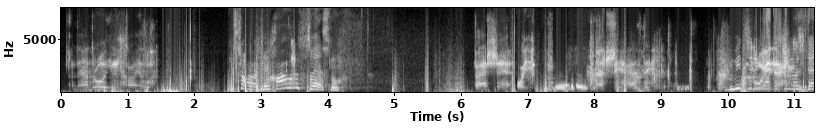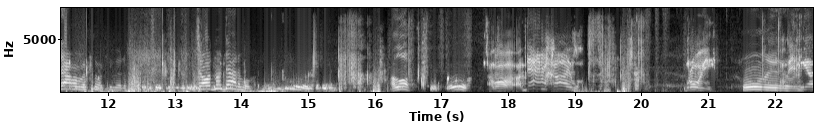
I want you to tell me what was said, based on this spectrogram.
А де другий Михайло? Що, Михайло свиснув? Перше. Ой. Перший гезди. Дивіться, Другий ребята, де? які у нас дерева високі виросли. Це одно дерево. Алло, Алло, а де Михайло? Другий. ой, Один я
